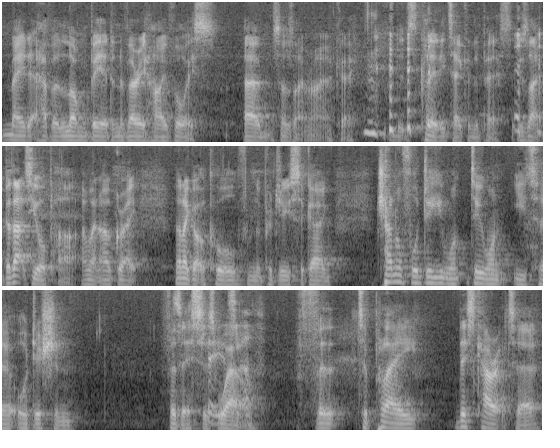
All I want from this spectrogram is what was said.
made it have a long beard and a very high voice. Um, so I was like, right, okay, it's clearly taking the piss. He was like, but that's your part. I went, oh great. Then I got a call from the producer going, Channel Four, do you want do want you to audition for this as well, for to play this character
